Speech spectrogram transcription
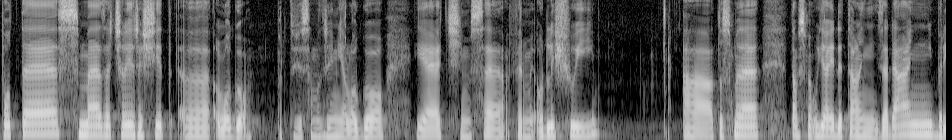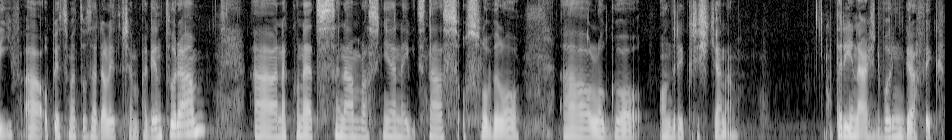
poté jsme začali řešit uh, logo, protože samozřejmě logo je, čím se firmy odlišují a to jsme, tam jsme udělali detailní zadání, brief a opět jsme to zadali třem agenturám. A nakonec se nám vlastně nejvíc nás oslovilo logo Ondry Křišťana, který je náš dvorní grafik.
